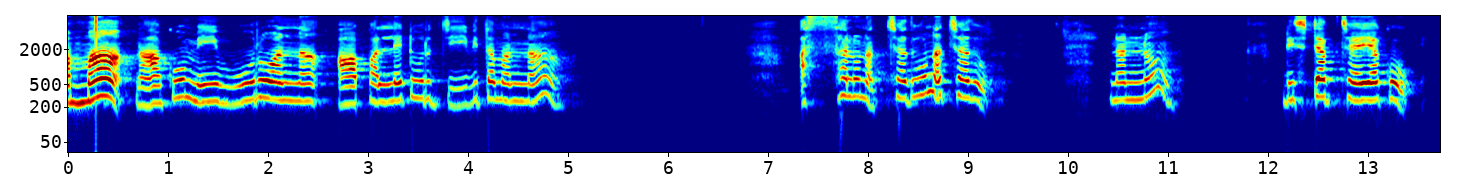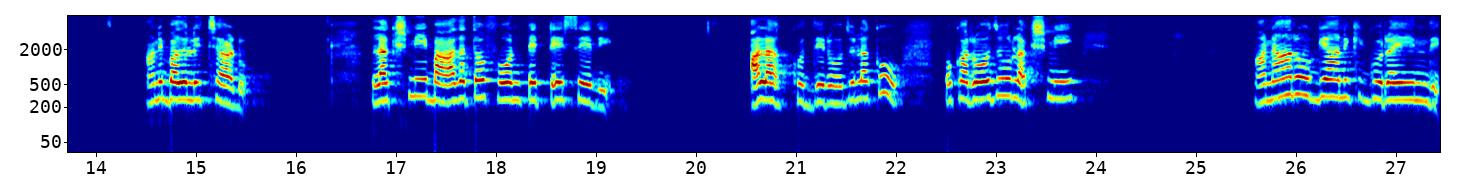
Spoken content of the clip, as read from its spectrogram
అమ్మా! నాకు మీ ఊరు అన్న ఆ పల్లెటూరు జీవితం అన్నా అస్సలు నచ్చదు నచ్చదు. నన్ను డిస్టర్బ్ చేయకు అని బదులిచ్చాడు. లక్ష్మి బాధతో ఫోన్ పెట్టేసేది. అలా కొద్ది రోజులకు ఒకరోజు లక్ష్మి అనారోగ్యానికి గురయింది.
